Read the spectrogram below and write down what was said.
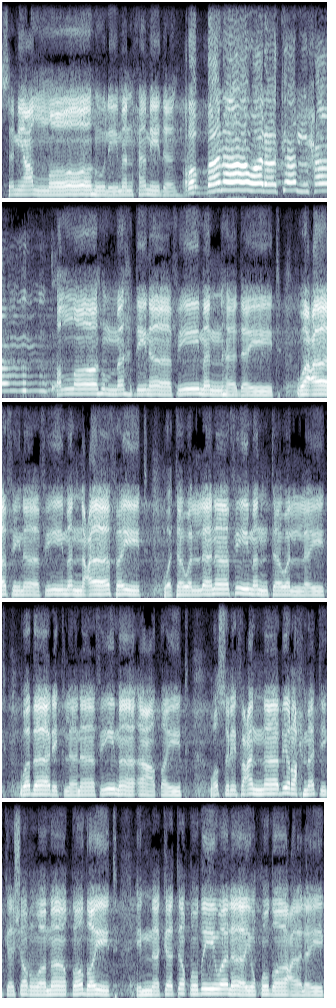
سمع الله لمن حمده. ربنا ولك الحمد. اللهم اهدنا فيمن هديت وعافنا فيمن عافيت وتولنا فيمن توليت وبارك لنا فيما أعطيت. واصرف عنا برحمتك شر ما قضيت. إنك تقضي ولا يقضى عليك.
